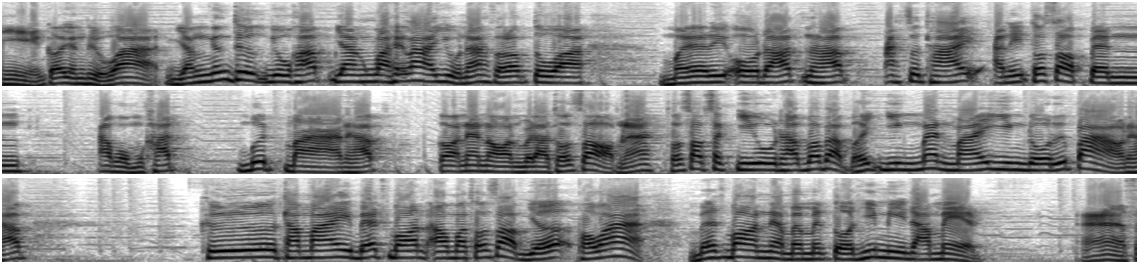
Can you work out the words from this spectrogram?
นี่ก็ยังถือว่ายังยังถึกอยู่ครับ ยังไวล่าอยู่นะสำหรับตัวเมริโอดัสนะครับอะสุดท้ายอันนี้ทดสอบเป็นอะผมคัดมืดมานะครับ ก็แน่นอนเวลาทดสอบนะ ทดสอบสกิลครับว่าแบบเฮ้ยยิงแม่นไหมยิงโดนหรือเปล่านะครับคือทำไมเบสบอลเอามาทดสอบเยอะ เพราะว่าเบสบอลเนี่ยมันเป็นตัวที่มีดาเมจอ่าส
